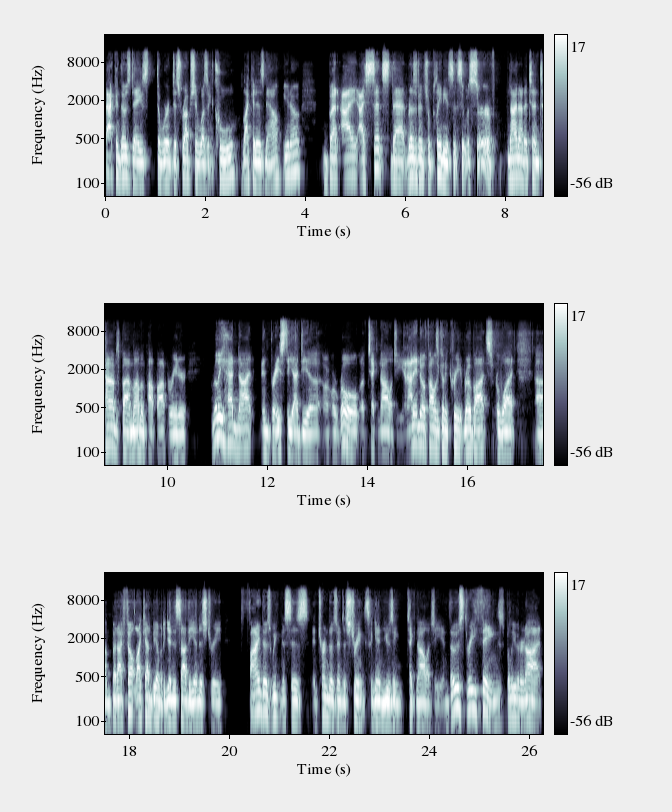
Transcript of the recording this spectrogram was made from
back in those days, the word disruption wasn't cool like it is now, you know. But I, I sensed that residential cleaning, since it was served nine out of 10 times by a mom and pop operator, really had not embraced the idea or, or, role of technology. And I didn't know if I was going to create robots or what, um, but I felt like I'd be able to get inside the industry, find those weaknesses, and turn those into strengths again using technology. And those three things, believe it or not,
